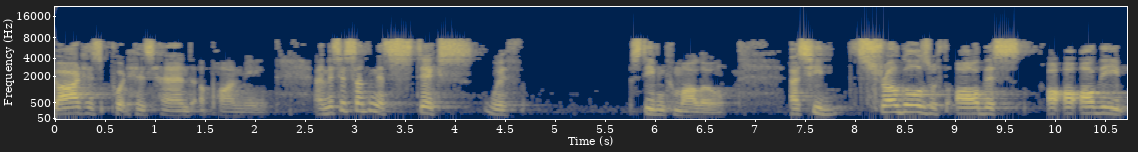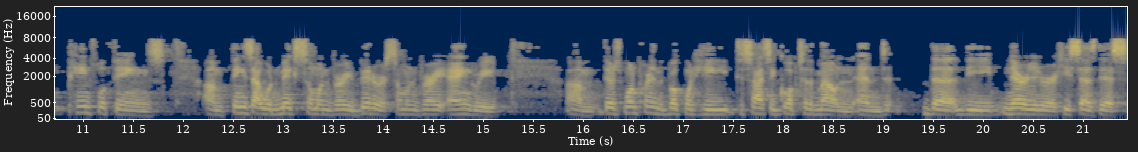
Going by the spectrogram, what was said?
God has put his hand upon me. And this is something that sticks with Stephen Kumalo as he struggles with all this, all, all the painful things, um, things that would make someone very bitter, someone very angry. Um, there's one point in the book when he decides to go up to the mountain, and the the narrator he says this.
